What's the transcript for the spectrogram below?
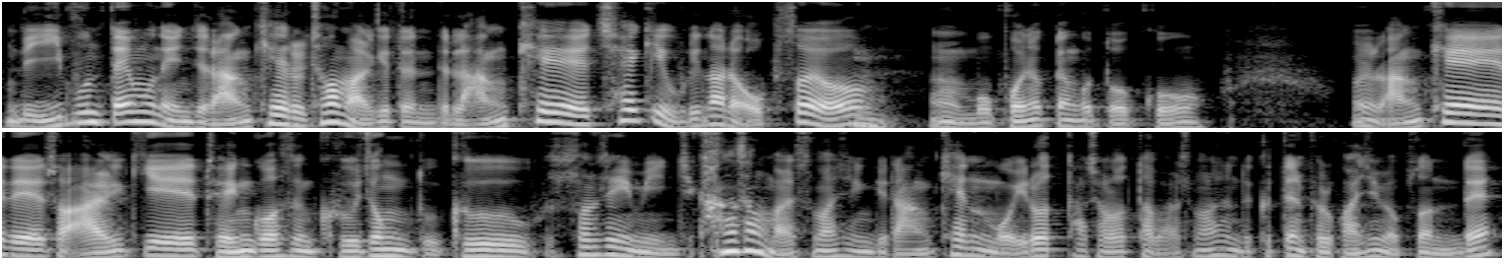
근데 이분 때문에 이제 랑케를 처음 알게 됐는데 랑케 책이 우리나라에 없어요. 어, 뭐 번역된 것도 없고. 랑케에 대해서 알게 된 것은 그 정도 그 선생님이 이제 항상 말씀하시는 게 랑케는 뭐 이렇다 저렇다 말씀하셨는데 그때는 별 관심이 없었는데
